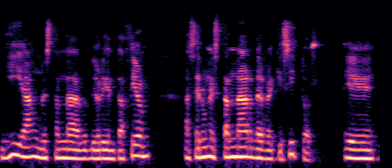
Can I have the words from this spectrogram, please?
guía, un estándar de orientación, a ser un estándar de requisitos. Eh,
